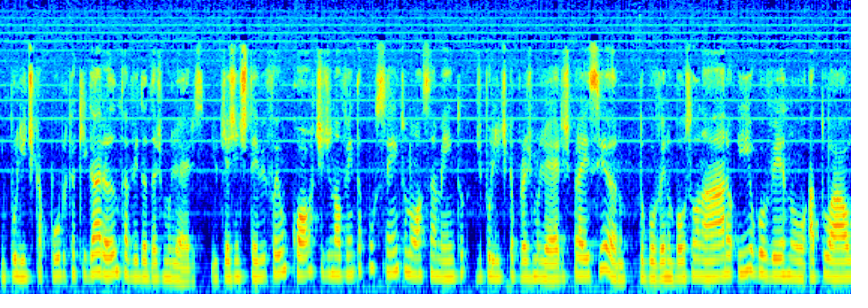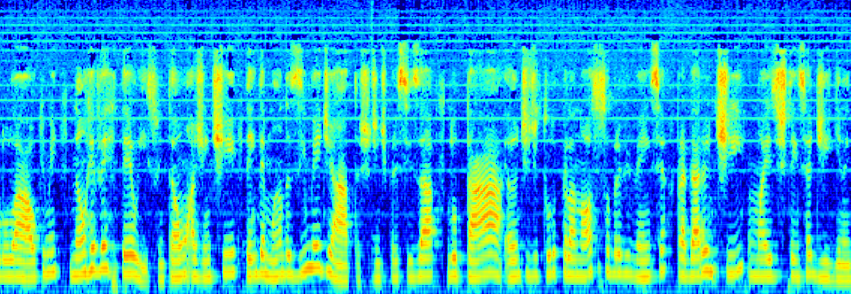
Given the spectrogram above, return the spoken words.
em política pública que garanta a vida das mulheres. E o que a gente teve foi um corte de 90% no orçamento de política para as mulheres para esse ano, do governo Bolsonaro e o governo atual Lula Alckmin não reverteu isso. Então a gente tem demandas imediatas. A gente precisa lutar antes de tudo pela nossa sobrevivência para garantir uma existência digna.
